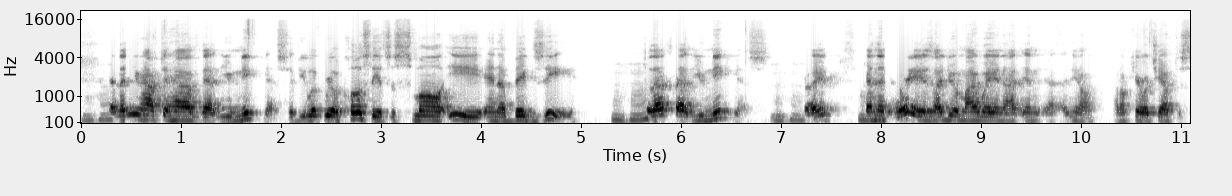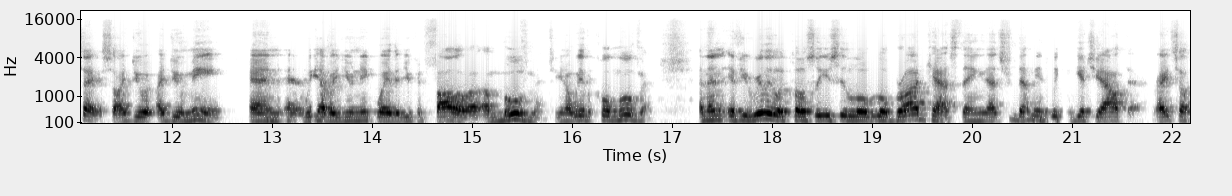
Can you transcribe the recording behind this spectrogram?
Mm-hmm. And then you have to have that uniqueness. If you look real closely, it's a small e and a big Z. Mm-hmm. So that's that uniqueness, mm-hmm. right? And then mm-hmm. way is I do it my way, and I and uh, you know I don't care what you have to say. So I do it. I do me, and and we have a unique way that you can follow a, a, movement you know we have a cool movement and then if you really look closely you see the little, little broadcast thing that's that mm-hmm. means we can get you out there right so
